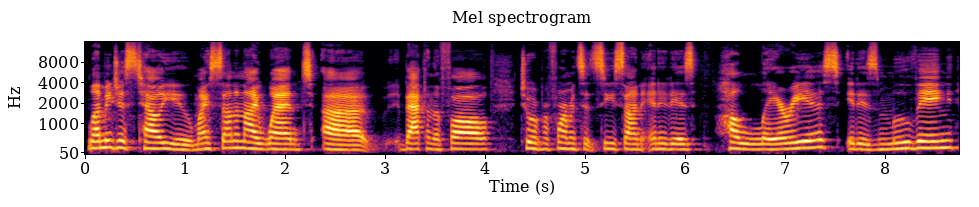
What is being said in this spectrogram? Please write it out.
let me just tell you, my son and I went. Uh, back in the fall to a performance at CSUN, and it is hilarious. It is moving.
